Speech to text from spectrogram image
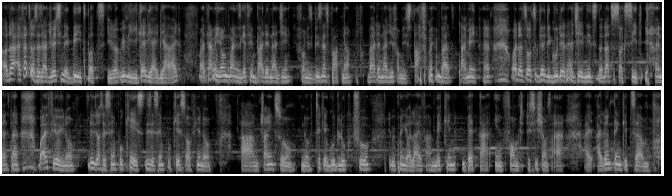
Although I felt it was exaggerating a bit, but you know, really, you get the idea, right? By the time a young man is getting bad energy from his business partner, bad energy from his staff members, I mean, eh, what does all to get the good energy he needs in order to succeed? You understand? But I feel, you know, this is just a simple case. This is a simple case of, you know, um, trying to you know take a good look through the people in your life and making better informed decisions. I I, I don't think it's um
